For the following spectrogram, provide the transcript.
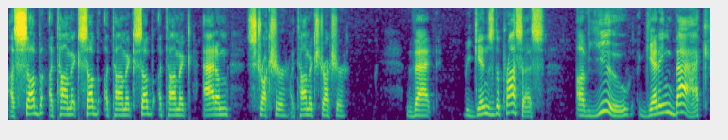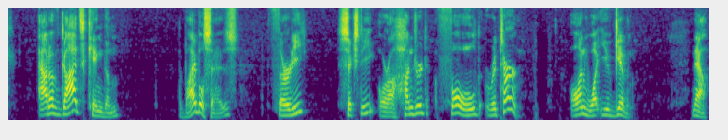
A subatomic, subatomic, subatomic atom structure, atomic structure that begins the process of you getting back out of God's kingdom, the Bible says 30, 60, or a hundred fold return on what you've given. Now,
